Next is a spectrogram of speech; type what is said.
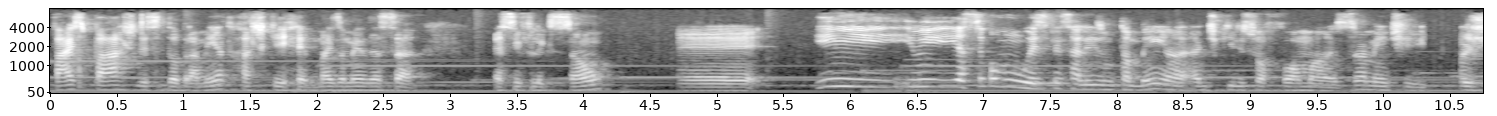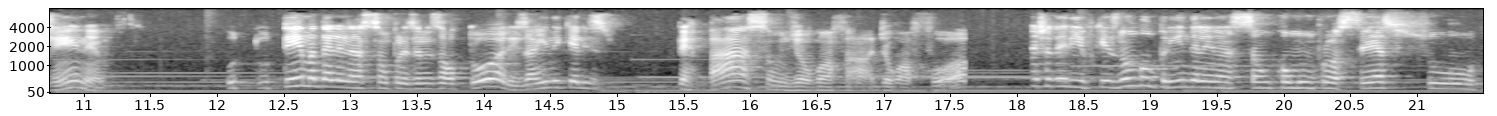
faz parte desse dobramento, acho que é mais ou menos essa, essa inflexão. É, e, e, assim como o existencialismo também adquire sua forma extremamente homogênea, o, o, tema da alienação, por exemplo, dos autores, ainda que eles perpassam de alguma, de alguma forma, deixa aderir, porque eles não compreendem a alienação como um processo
